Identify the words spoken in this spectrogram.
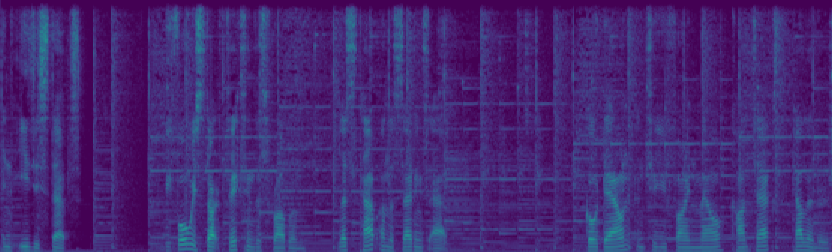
in easy steps. Before we start fixing this problem, let's tap on the Settings app. Go down until you find Mail, Contacts, Calendars.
